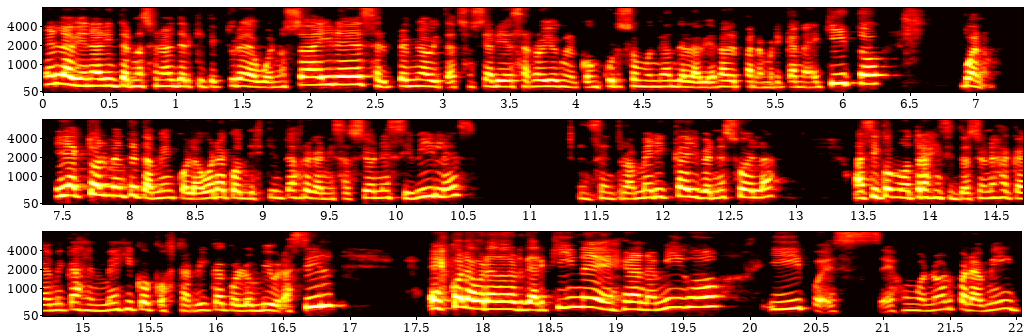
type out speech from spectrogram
en la Bienal Internacional de Arquitectura de Buenos Aires, el Premio Hábitat Social y Desarrollo en el Concurso Mundial de la Bienal Panamericana de Quito. Bueno, y actualmente también colabora con distintas organizaciones civiles en Centroamérica y Venezuela, así como otras instituciones académicas en México, Costa Rica, Colombia y Brasil. Es colaborador de Arquine, es gran amigo y pues es un honor para mí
